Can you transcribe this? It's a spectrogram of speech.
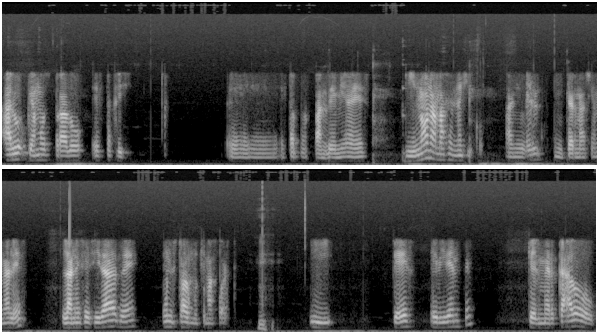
algo que ha mostrado esta crisis, eh, esta pandemia es, y no nada más en México, a nivel internacional es la necesidad de un Estado mucho más fuerte. Y que es evidente que el mercado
